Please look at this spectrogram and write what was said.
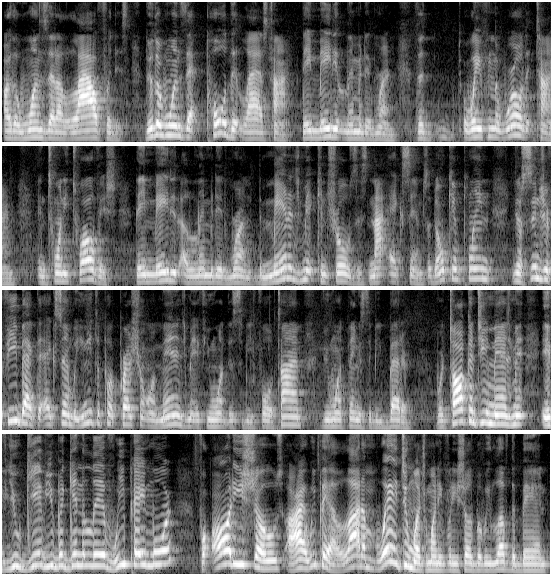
are the ones that allow for this. They're the ones that pulled it last time. They made it limited run. The away from the world at time in 2012ish, they made it a limited run. The management controls this, not XM. So don't complain. You know, send your feedback to XM, but you need to put pressure on management if you want this to be full time, if you want things to be better. We're talking to you, management. If you give, you begin to live. We pay more for all these shows. All right, we pay a lot of way too much money for these shows, but we love the band.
